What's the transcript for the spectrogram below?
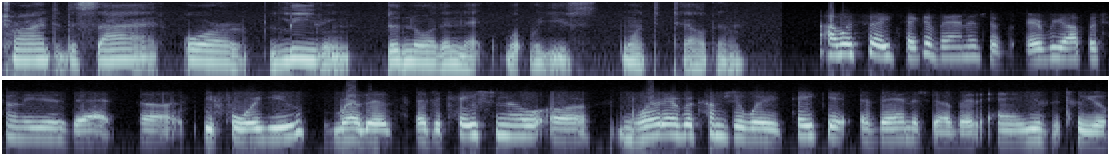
trying to decide, or leaving the Northern Neck? What would you want to tell them? I would say take advantage of every opportunity that uh, before you, whether it's educational or whatever comes your way. Take it, advantage of it, and use it to your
